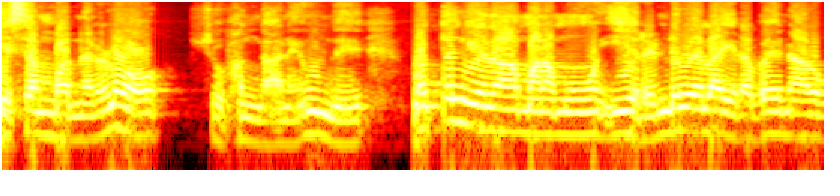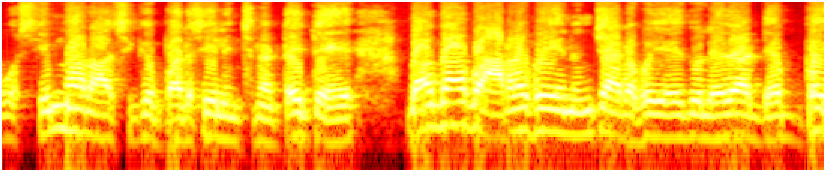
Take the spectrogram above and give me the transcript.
డిసెంబర్ నెలలో శుభంగానే ఉంది. మొత్తం మీద మనము ఈ రెండు వేల ఇరవై నాలుగు సింహరాశికి పరిశీలించినట్టయితే దాదాపు అరవై నుంచి అరవై ఐదు లేదా డెబ్బై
